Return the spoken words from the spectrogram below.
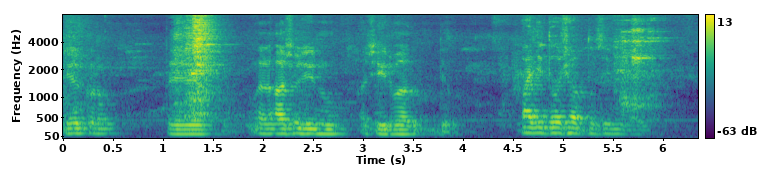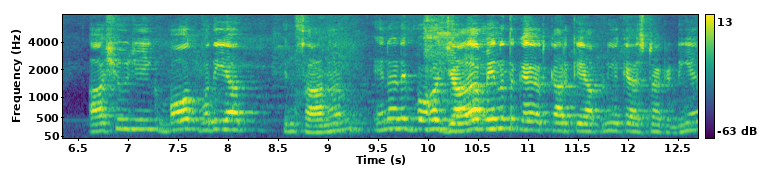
ਸ਼ੇਅਰ ਕਰੋ ਤੇ ਆਸ਼ੂ ਜੀ ਨੂੰ ਆਸ਼ੀਰਵਾਦ ਦਿਓ। ਭਾਜੀ ਦੋ ਸ਼ਬਦ ਤੁਸੀਂ ਵੀ ਆਸ਼ੂ ਜੀ ਇੱਕ ਬਹੁਤ ਵਧੀਆ ਇਨਸਾਨ ਹਨ। ਇਹਨਾਂ ਨੇ ਬਹੁਤ ਜ਼ਿਆਦਾ ਮਿਹਨਤ ਕਰ- ਕਰਕੇ ਆਪਣੀਆਂ ਕੈਸਟਾਂ ਕੱਢੀਆਂ।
